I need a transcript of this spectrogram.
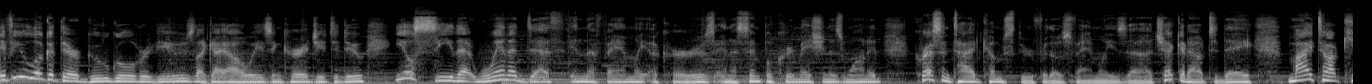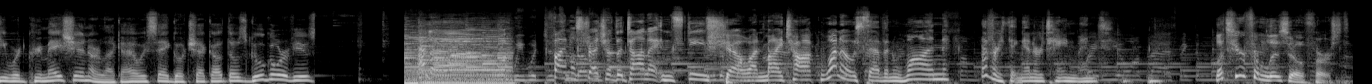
If you look at their Google reviews, like I always encourage you to do, you'll see that when a death in the family occurs and a simple cremation is wanted, Crescent Tide comes through for those families. Uh, check it out today. My Talk keyword cremation, or like I always say, go check out those Google reviews. Final stretch of the Donna and Steve show on My Talk 1071, Everything Entertainment. Let's hear from Lizzo first.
